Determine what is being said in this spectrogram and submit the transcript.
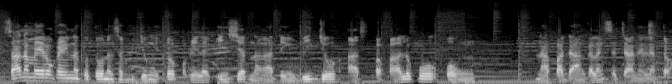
Sana mayroon kayong natutunan sa video ito. Pakilike and share ng ating video at papalo po kung napadaan ka lang sa channel na to.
